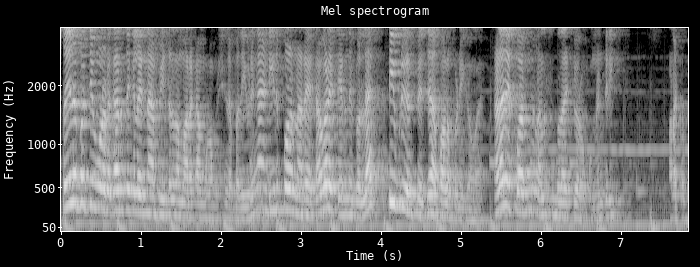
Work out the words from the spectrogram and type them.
ஸோ இதை பற்றி உங்களோட கருத்துக்கள் என்ன அப்படின்றத மறக்காம கமிஷனில் பதிவிடுங்க. அண்ட் இது போல நிறைய தகவலை தெரிந்து கொள்ள டிபிடிஎஸ் பேஜை ஃபாலோ பண்ணிக்கோங்க. நல்லது இப்போ இருந்து நல்ல சமுதாயத்தை இருக்கும் நன்றி. வணக்கம்.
